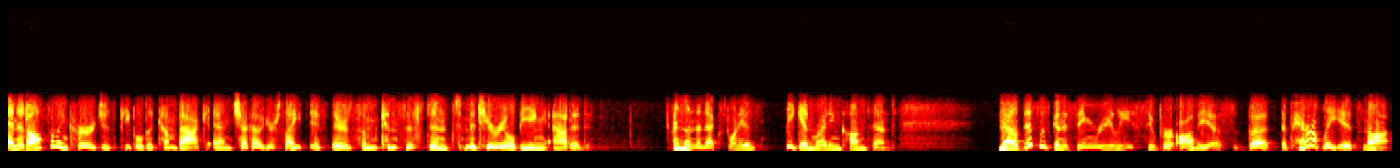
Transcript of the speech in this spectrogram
And it also encourages people to come back and check out your site if there's some consistent material being added. And then the next one is begin writing content. Now, this is going to seem really super obvious, but apparently it's not.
